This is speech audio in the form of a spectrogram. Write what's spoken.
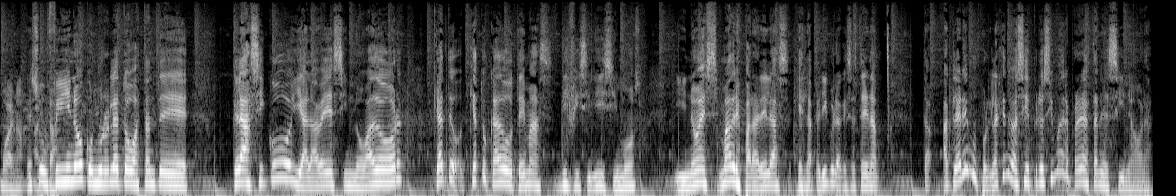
Bueno, es un está. fino con un relato bastante clásico y a la vez innovador, que ha, to- que ha tocado temas dificilísimos y no es Madres Paralelas, que es la película que se estrena. Aclaremos porque la gente va a decir, pero si Madres Paralelas está en el cine ahora.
